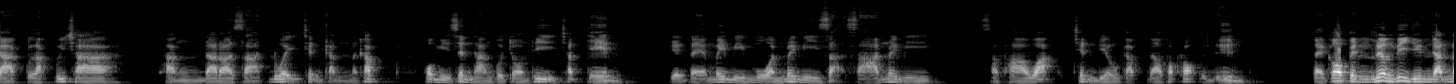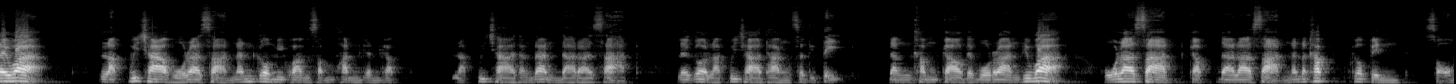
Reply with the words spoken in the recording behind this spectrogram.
จากหลักวิชาทางดาราศาสตร์ด้วยเช่นกันนะครับ เพราะมีเส้นทางโคจรที่ชัดเจน เพียงแต่ไม่มีมวลไม่มีสสารไม่มีสภาวะ เช่นเดียวกับดาวพระเคราะห์อื่นๆ แต่ก็เป็นเรื่องที่ยืนยันได้ว่า หลักวิชาโหราศาสตร์นั้นก็มีความสัมพันธ์กันกับ หลักวิชาทางด้านดาราศาสตร์ แล้วก็หลักวิชาทางสถิติ ดังคำกล่าวแต่โบราณที่ว่า โหราศาสตร์กับดาราศาสตร์นั้นนะครับ ก็เป็นสอง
